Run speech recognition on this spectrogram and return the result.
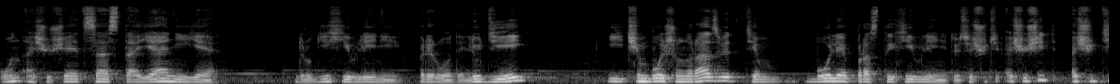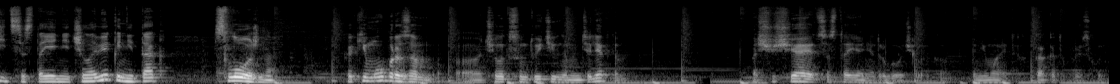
Он ощущает состояние других явлений природы, людей, и чем больше он развит, тем более простых явлений. То есть ощутить, ощутить, ощутить состояние человека не так сложно. Каким образом а, человек с интуитивным интеллектом ощущает состояние другого человека? понимает, как это происходит.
